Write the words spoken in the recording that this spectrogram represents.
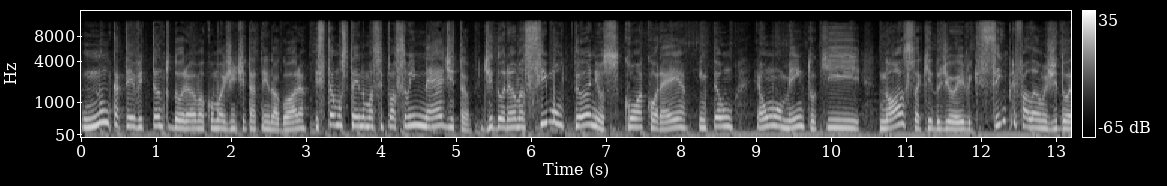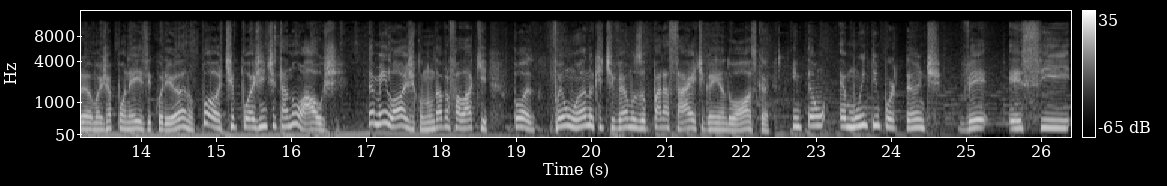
nunca teve tanto dorama como a gente tá tendo agora. Estamos tendo uma situação inédita de doramas simultâneos com a Coreia, então é um momento que nós aqui do J-Wave que sempre falamos de dorama japonês e coreano, pô, tipo, a gente tá no auge. Também, lógico, não dá para falar que, pô, foi um ano que tivemos o Parasite ganhando o Oscar. Então, é muito importante ver esse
